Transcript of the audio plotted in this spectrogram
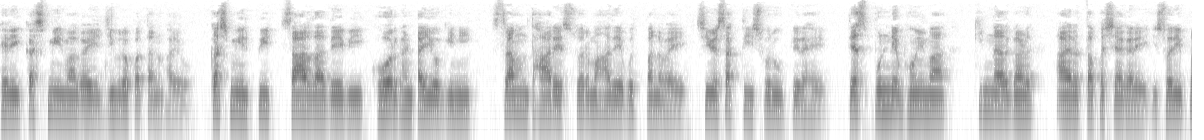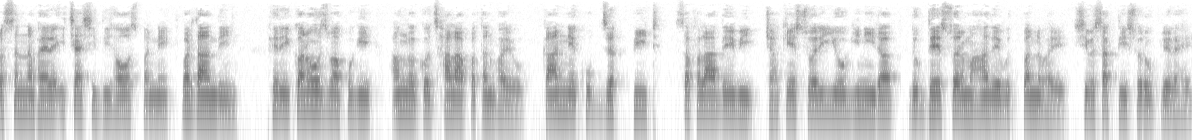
फेरि कश्मीरमा गई पतन भयो। कश्मीर पीठ शारदा देवी घोर घण्टा योगिनी श्रम धारेश्वर महादेव उत्पन्न भए। शिवशक्ति स्वरूपले रहे। त्यस पुण्य भूमिमा किन्नरगण आएर तपस्या गरे। ईश्वरी प्रसन्न भएर इच्छा सिद्धि होस् भन्ने वरदान दिइन्। फेरि कनौजमा पुगी अङ्गको छाला पतन भयो। कान्य कुब्ज पीठ सफला देवी झकेश्वरी योगिनी र दुग्धेश्वर महादेव उत्पन्न भए शिवशक्ति स्वरूपले रहे।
